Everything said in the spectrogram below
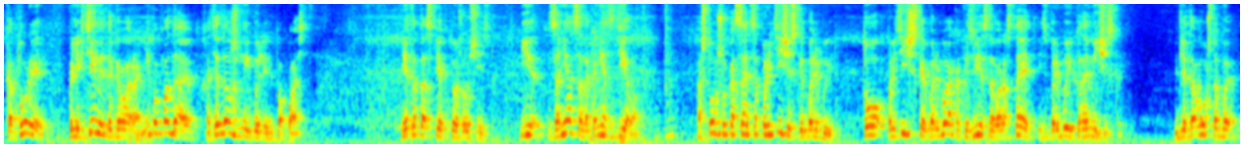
которые в коллективные договора не попадают, хотя должны были попасть. И этот аспект тоже учесть. И заняться, наконец, делом. А что, что касается политической борьбы, то политическая борьба, как известно, вырастает из борьбы экономической. И для того, чтобы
